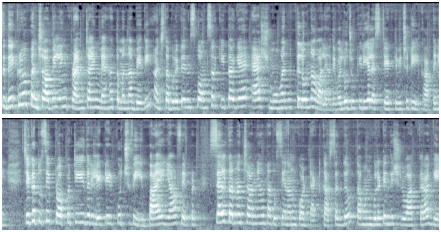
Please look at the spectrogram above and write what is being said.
ਤੁਸੀਂ ਦੇਖ ਰਹੇ ਹੋ ਪੰਜਾਬੀ ਲਿੰਕ ਪ੍ਰਾਈਮ ਟਾਈਮ ਮੈਂ ਹਾਂ ਤਮੰਨਾ ਬੇਦੀ। ਅੱਜ ਦਾ ਬੁਲੇਟਿਨ ਸਪਾਂਸਰ ਕੀਤਾ ਗਿਆ ਹੈ ਐਸ਼ ਮੋਹਨ ਕਲੋਨਾ ਵਾਲਿਆਂ ਦੇ ਵੱਲੋਂ, ਜੋ ਕਿ ਰੀਅਲ ਐਸਟੇਟ ਦੇ ਵਿੱਚ ਡੀਲ ਕਰਦੇ ਨੇ। ਜੇਕਰ ਤੁਸੀਂ ਪ੍ਰਾਪਰਟੀ ਦੇ ਰਿਲੇਟਡ ਕੁਝ ਵੀ ਬਾਏ ਜਾਂ ਫਿਰ ਸੈਲ ਕਰਨਾ ਚਾਹੁੰਦੇ ਹੋ ਤਾਂ ਤੁਸੀਂ ਇਹਨਾਂ ਨੂੰ ਕੰਟੈਕਟ ਕਰ ਸਕਦੇ ਹੋ। ਤਾਂ ਹੁਣ ਬੁਲੇਟਿਨ ਦੀ ਸ਼ੁਰੂਆਤ ਕਰਾਂਗੇ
